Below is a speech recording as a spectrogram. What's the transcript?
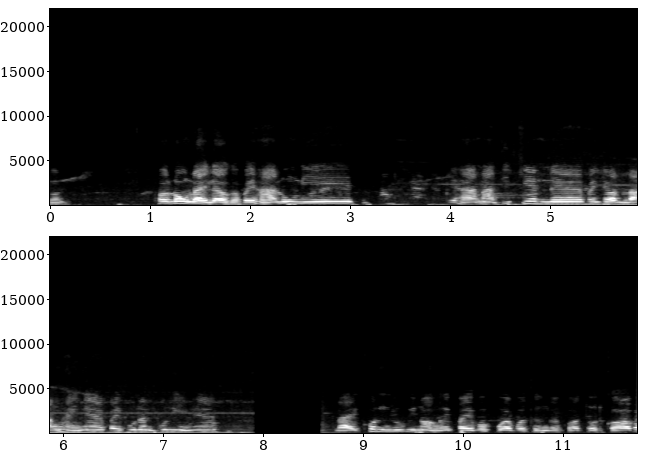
ก่อนพอลงไล่แล้วก็ไปหาลุงนิด หาหน้าที่เกียนแน่ไปย้อนหลังให้แน่ไปผู้นั้นผู้นี้แน่หลายคนอยู่พี่น้องเลยไปบ่ครัวบ่ถึงกับขอตรวจขอไป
